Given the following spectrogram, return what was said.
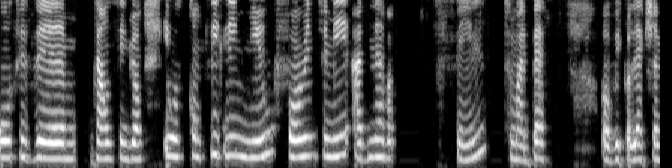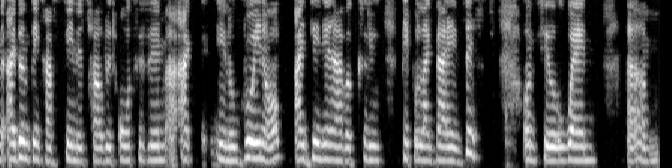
autism, Down syndrome. It was completely new, foreign to me. I'd never seen to my best of recollection, I don't think I've seen a child with autism. I, I, you know, growing up, I didn't have a clue people like that exist until when um,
